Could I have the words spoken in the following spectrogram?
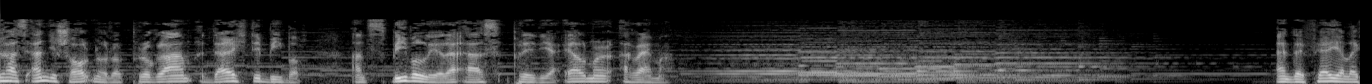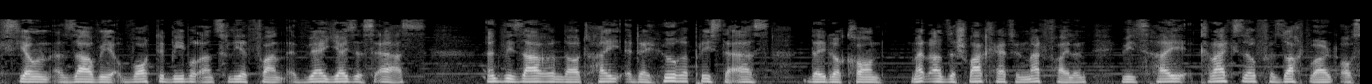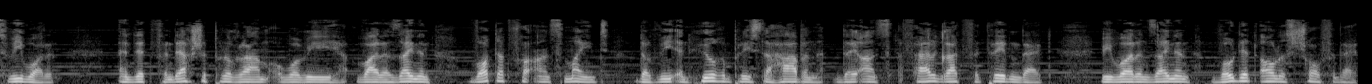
Du hast angeschaut naar het programma Durch de Bibel. Als Bibellehrer is prediker Elmer Rema. En de vierde lektion zal we wat de Bibel ons leert van wer Jezus is. En we zeggen dat hij de höhere priester is, die er kan met onze zwakheden metfeilen, wie hij krijgt zo verzacht wordt als we worden. En dit vandaagse programma, waar we waren zijn, wat dat voor ons meint, dat we een höhere priester hebben, die ons ver God vertreden deed. We waren zijn, wo dit alles schaffen deed.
